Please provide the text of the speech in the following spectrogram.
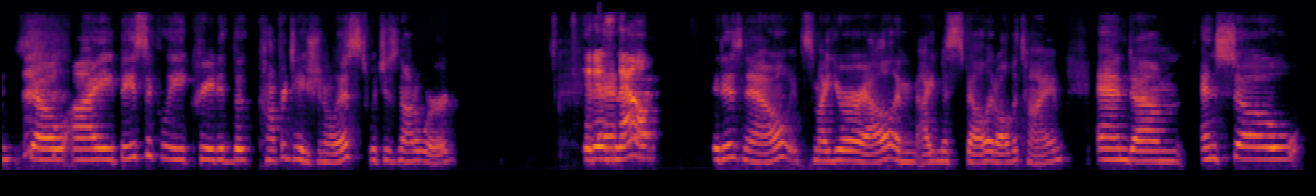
and so I basically created the confrontationalist, which is not a word. It is and now. It is now. It's my URL, and I misspell it all the time. And um, and so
